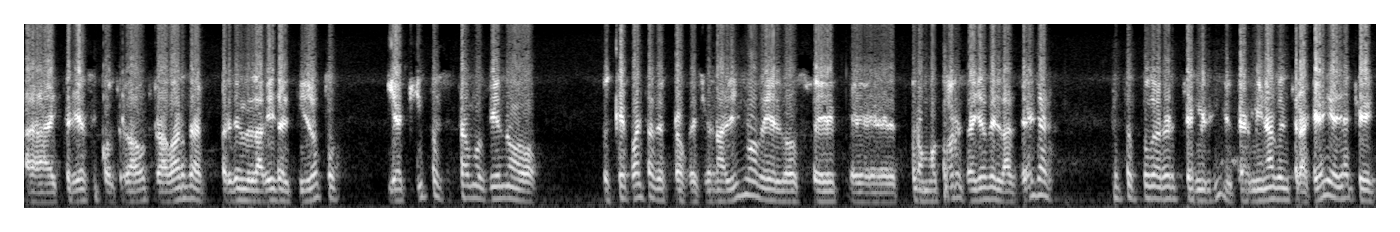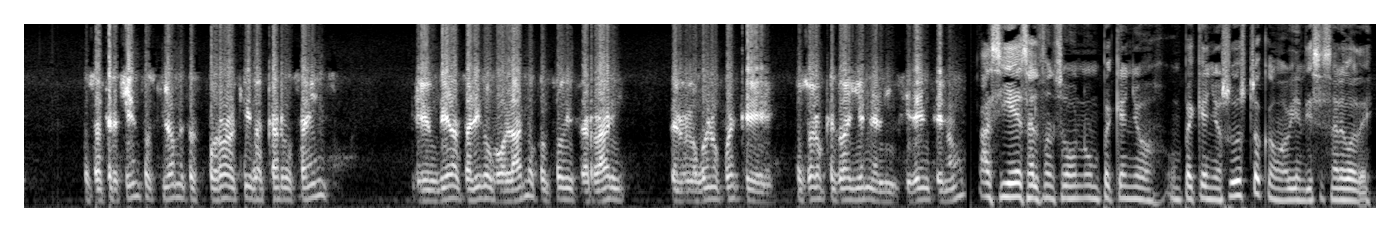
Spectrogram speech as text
a estrellarse contra la otra barda, perdiendo la vida el piloto y aquí pues estamos viendo pues qué falta de profesionalismo de los eh, eh, promotores allá de Las Vegas. Esto pudo haber terminado en tragedia, ya que pues a 300 kilómetros por hora que iba Carlos Sainz, eh, hubiera salido volando con todo y Ferrari. Pero lo bueno fue que pues solo quedó ahí en el incidente, ¿no? Así es, Alfonso, un pequeño un pequeño susto, como bien dices, algo de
